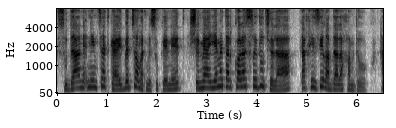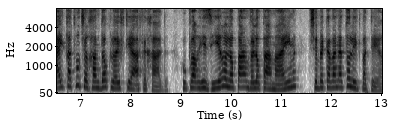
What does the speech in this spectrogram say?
סודאן נמצאת כעת בצומת מסוכנת שמאיימת על כל השרידות שלה, כך הזהיר עבדאללה חמדוק. ההתפטרות של חמדוק לא הפתיעה אף אחד. הוא כבר הזהיר לא פעם ולא פעמיים שבכוונתו להתפטר.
